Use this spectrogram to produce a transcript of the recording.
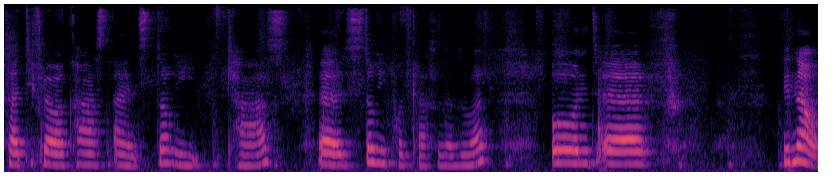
Creative Flower Cast ein Storycast, äh, Story Podcast oder sowas. Und äh, genau.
